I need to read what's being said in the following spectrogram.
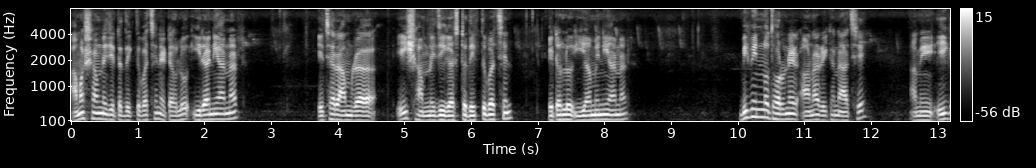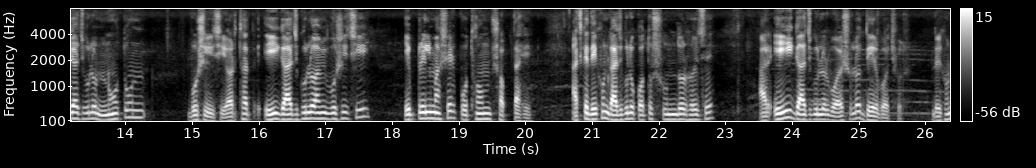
আমার সামনে যেটা দেখতে পাচ্ছেন, এটা হলো ইরানি আনার। এছাড়া আমরা এই সামনে যে গাছটা দেখতে পাচ্ছেন, এটা হলো ইয়ামেনি আনার। বিভিন্ন ধরনের আনার এখানে আছে। আমি এই গাছগুলো নতুন বসিয়েছি। অর্থাৎ এই গাছগুলো আমি বসিয়েছি এপ্রিল মাসের প্রথম সপ্তাহে। আজকে দেখুন গাছগুলো কত সুন্দর হয়েছে। আর এই গাছগুলোর বয়স হলো দেড় বছর। দেখুন,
